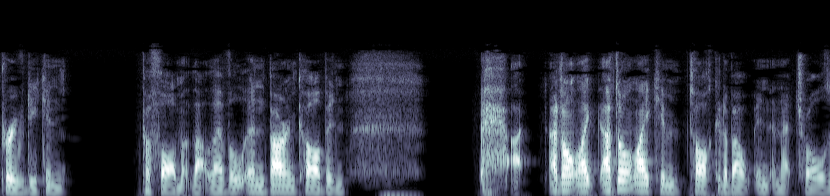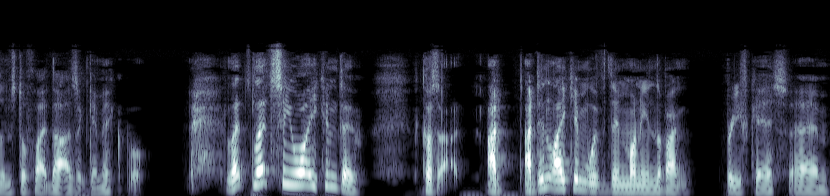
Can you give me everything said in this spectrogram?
proved he can perform at that level, and Baron Corbin. I, I don't like I don't like him talking about internet trolls and stuff like that as a gimmick, but let's let's see what he can do because I I, I didn't like him with the Money in the Bank briefcase. Um,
